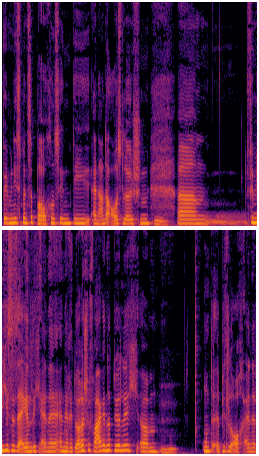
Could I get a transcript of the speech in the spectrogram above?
Feminismen zerbrochen sind, die einander auslöschen. Ähm, für mich ist es eigentlich eine, eine rhetorische Frage natürlich ähm, und ein bisschen auch eine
